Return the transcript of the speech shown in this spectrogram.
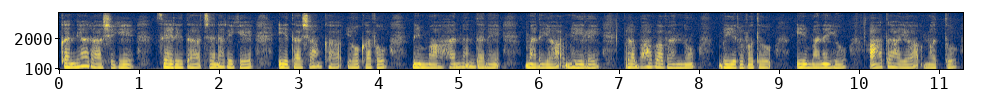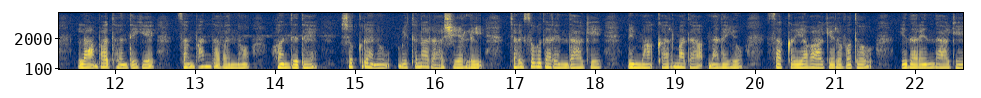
ಕನ್ಯಾ ರಾಶಿಗೆ ಸೇರಿದ ಜನರಿಗೆ ಈ ದಶಾಂಕ ಯೋಗವು ನಿಮ್ಮ ಹನ್ನೊಂದನೇ ಮನೆಯ ಮೇಲೆ ಪ್ರಭಾವವನ್ನು ಬೀರುವುದು, ಈ ಮನೆಯು ಆದಾಯ ಮತ್ತು ಲಾಭದೊಂದಿಗೆ ಸಂಬಂಧವನ್ನು ಹೊಂದಿದೆ. ಶುಕ್ರನು ಮಿಥುನ ರಾಶಿಯಲ್ಲಿ ಚಲಿಸುವುದರಿಂದಾಗಿ ನಿಮ್ಮ ಕರ್ಮದ ಮನೆಯು ಸಕ್ರಿಯವಾಗಿರುವುದು. ಇದರಿಂದಾಗಿ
